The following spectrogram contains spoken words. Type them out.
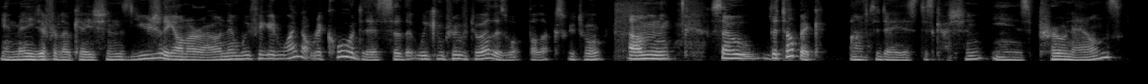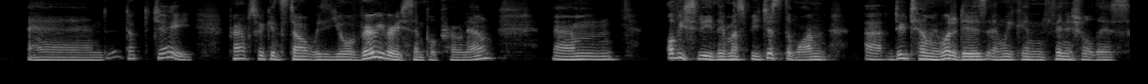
in many different locations, usually on our own. And we figured, why not record this so that we can prove to others what bollocks we talk? Um, so, the topic of today's discussion is pronouns. And Dr. J, perhaps we can start with your very, very simple pronoun. Um, obviously, there must be just the one, uh, do tell me what it is, and we can finish all this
